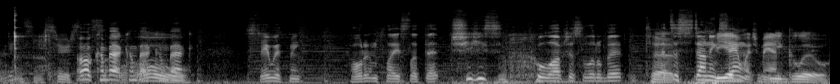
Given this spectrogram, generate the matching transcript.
we're getting some serious. Oh, come back, come back, come Oh. back. Stay with me. Hold it in place. Let that cheese cool off just a little bit. That's a stunning be sandwich, Be man. glue.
